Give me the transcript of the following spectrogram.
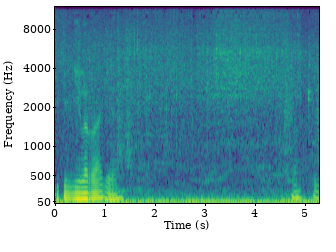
Bikin ngiler aja ya. Oke.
